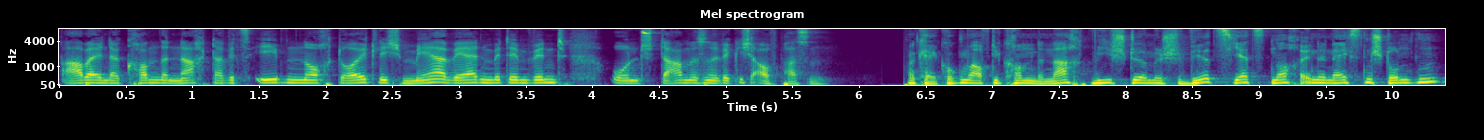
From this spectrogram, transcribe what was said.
Aber in der kommenden Nacht, da wird es eben noch deutlich mehr werden mit dem Wind und da müssen wir wirklich aufpassen. Okay, gucken wir auf die kommende Nacht. Wie stürmisch wird's jetzt noch in den nächsten Stunden?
